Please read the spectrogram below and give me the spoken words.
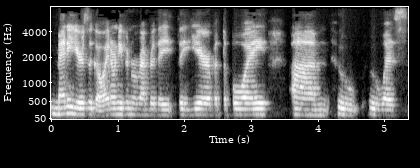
many years ago. I don't even remember the, the year, but the boy um, who who was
